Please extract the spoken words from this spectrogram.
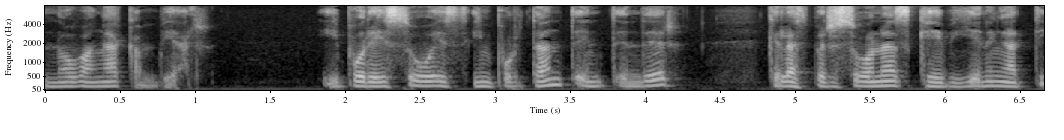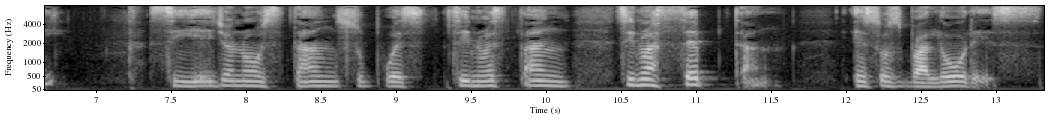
no van a cambiar. Y por eso es importante entender que las personas que vienen a ti si ellos no están supuestos, si no están, si no aceptan esos valores,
